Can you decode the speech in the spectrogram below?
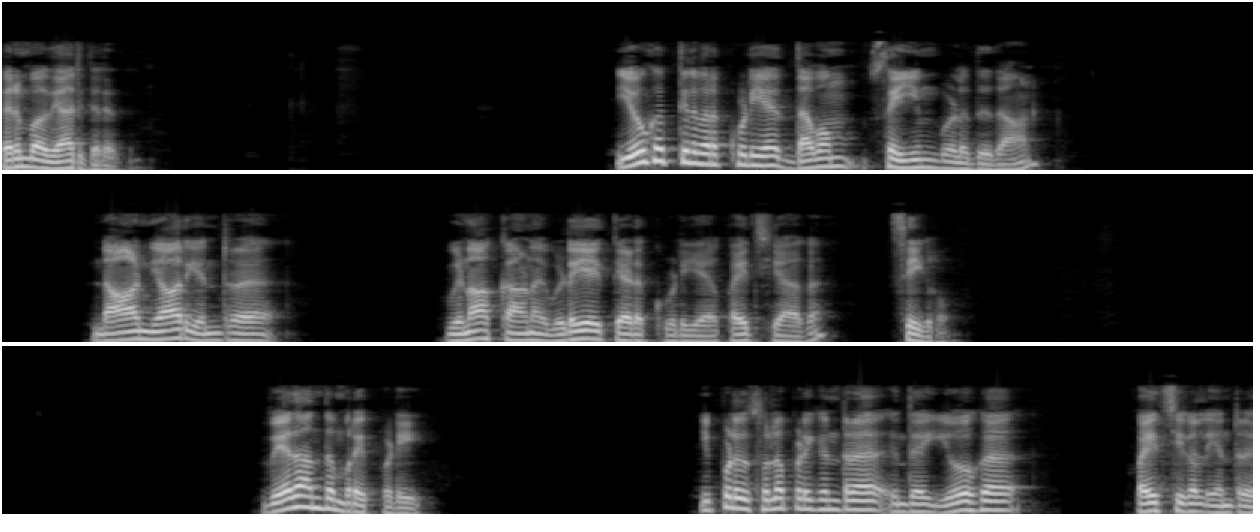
பெரும்பகுதியாக இருக்கிறது. யோகத்தில் வரக்கூடிய தவம் செய்யும் பொழுதுதான் நான் யார் என்ற வினாக்கான விடையை தேடக்கூடிய பயிற்சியாக செய்கிறோம். வேதாந்த முறைப்படி. இப்பொழுது சொல்லப்படுகின்ற இந்த யோக பயிற்சிகள் என்று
